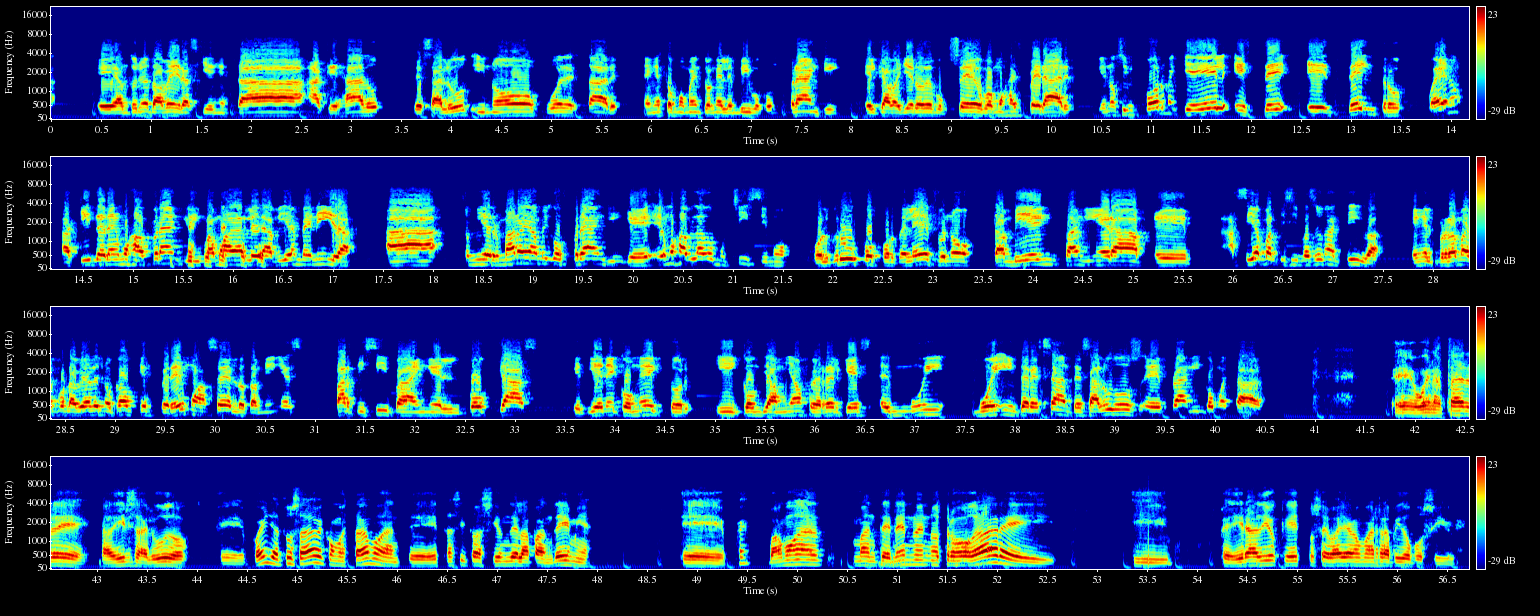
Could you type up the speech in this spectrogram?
eh, Antonio Taveras, quien está aquejado de salud y no puede estar en estos momentos en el en vivo con Frankie, el caballero de boxeo. Vamos a esperar que nos informe que él esté eh, dentro. Bueno, aquí tenemos a Franklin. Vamos a darle la bienvenida a mi hermano y amigo Franklin, que hemos hablado muchísimo por grupos, por teléfono. También Franklin era, eh, hacía participación activa en el programa de Por la Vía del Knockout, que esperemos hacerlo. También es participa en el podcast que tiene con Héctor y con Damián Ferrer, que es muy, muy interesante. Saludos, eh, Franklin, ¿cómo estás? Eh, buenas tardes, Kadir, saludos. Eh, pues ya tú sabes cómo estamos ante esta situación de la pandemia. Eh, pues vamos a mantenernos en nuestros hogares y, y pedir a Dios que esto se vaya lo más rápido posible.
